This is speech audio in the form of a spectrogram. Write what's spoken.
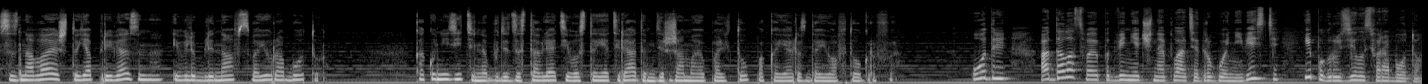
сознавая, что я привязана и влюблена в свою работу – как унизительно будет заставлять его стоять рядом, держа мое пальто, пока я раздаю автографы. Одри отдала свое подвенечное платье другой невесте и погрузилась в работу.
